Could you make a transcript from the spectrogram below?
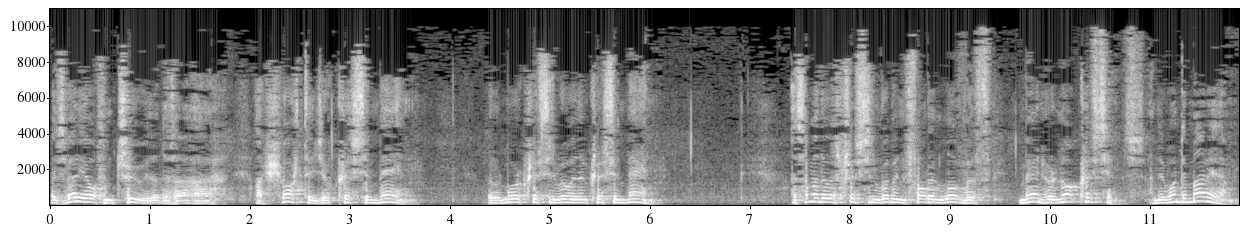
it's very often true that there's a, a, a shortage of Christian men. There are more Christian women than Christian men. And some of those Christian women fall in love with men who are not Christians and they want to marry them,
